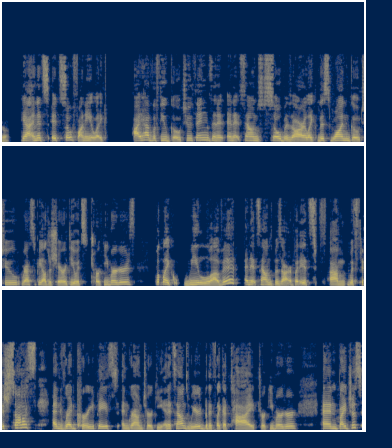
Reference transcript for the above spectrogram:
Yeah. Yeah, and it's it's so funny. Like I have a few go-to things and it, and it sounds so bizarre. Like this one go-to recipe, I'll just share with you. It's turkey burgers, but like we love it and it sounds bizarre, but it's, um, with fish sauce and red curry paste and ground turkey. And it sounds weird, but it's like a Thai turkey burger. And by just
